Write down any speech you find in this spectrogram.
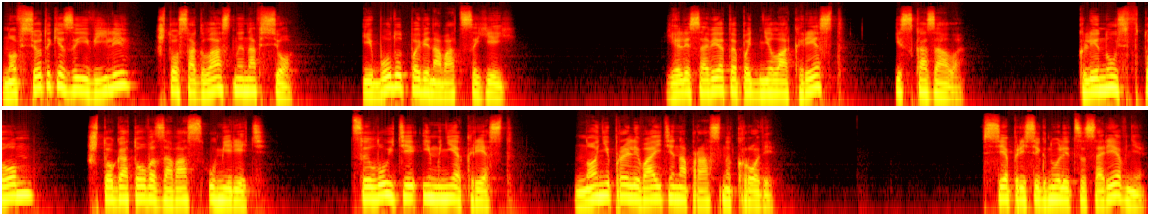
но все-таки заявили, что согласны на все и будут повиноваться ей. Елисавета подняла крест и сказала, «Клянусь в том, что готова за вас умереть. Целуйте и мне крест, но не проливайте напрасно крови». Все присягнули цесаревне,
